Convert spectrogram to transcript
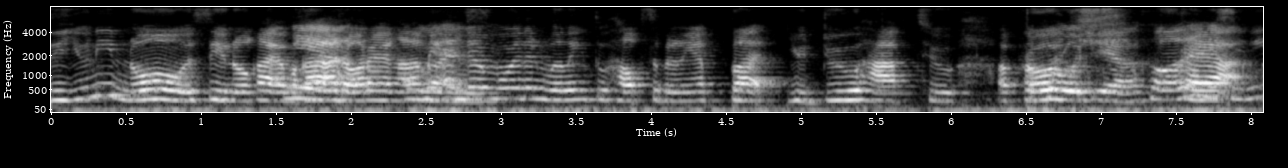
the uni knows you know kayak bakal Yeah, ada orang yang ngalamin and they're more than willing to help sebenarnya but you do have to approach, Approach, ya. Di kayak sini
